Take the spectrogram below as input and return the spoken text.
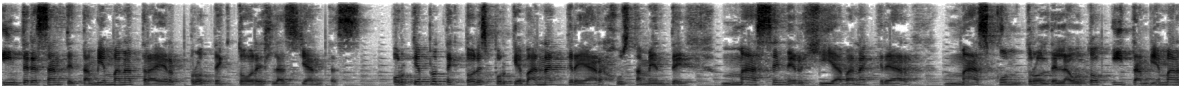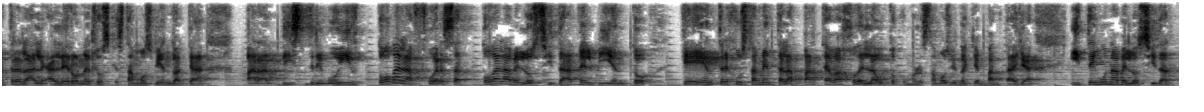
interesante, también van a traer protectores las llantas. ¿Por qué protectores? Porque van a crear justamente más energía, van a crear más control del auto y también van a traer ale- alerones, los que estamos viendo acá, para distribuir toda la fuerza, toda la velocidad del viento que entre justamente a la parte abajo del auto, como lo estamos viendo aquí en pantalla, y tenga una velocidad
